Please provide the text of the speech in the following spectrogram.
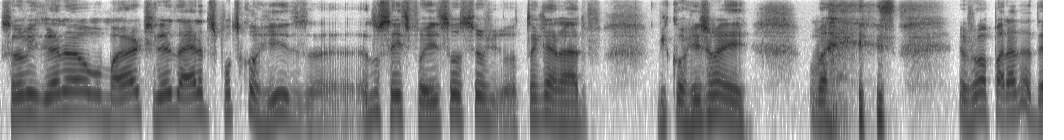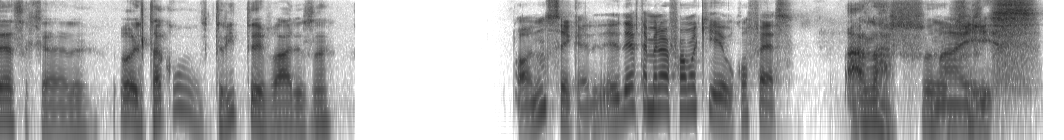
Se eu não me engano, é o maior artilheiro da era dos pontos corridos. Eu não sei se foi isso ou se eu, eu tô enganado. Me corrijam aí. Mas eu vi uma parada dessa, cara. Oh, ele tá com 30 e vários, né? Ó, oh, não sei, cara. Ele deve estar melhor forma que eu, confesso. Ah, nossa. Mas.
